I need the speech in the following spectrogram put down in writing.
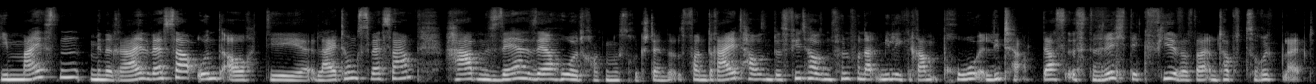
Die meisten Mineralwässer und auch die Leitungswässer haben sehr, sehr hohe Trocknungsrückstände von 3000 bis 4500 Milligramm pro Liter. Das ist richtig viel, was da im Topf zurückbleibt.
